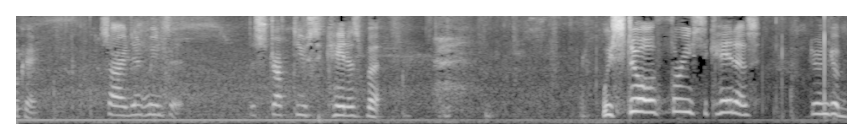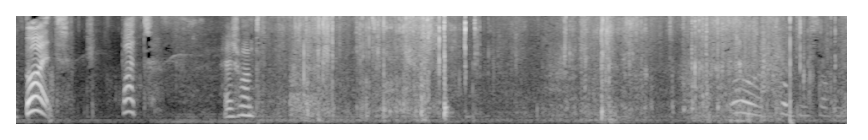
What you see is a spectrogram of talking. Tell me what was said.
Okay. Sorry, I didn't mean to disrupt you cicadas, but we still have three cicadas doing good. But, but, I just want to. Oh, I poked myself in the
